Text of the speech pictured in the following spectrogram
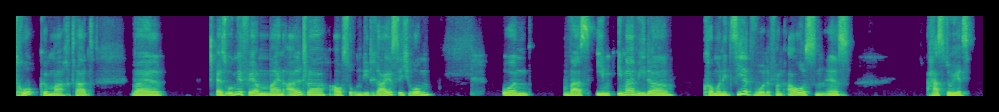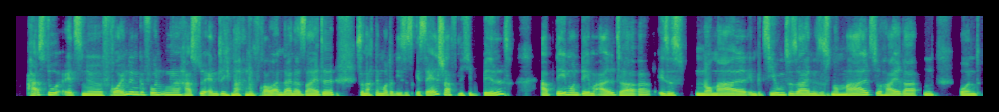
Druck gemacht hat, weil er ist ungefähr mein Alter, auch so um die 30 rum. Und was ihm immer wieder kommuniziert wurde von außen ist, hast du jetzt hast du jetzt eine Freundin gefunden? Hast du endlich mal eine Frau an deiner Seite? So nach dem Motto, dieses gesellschaftliche Bild, ab dem und dem Alter ist es normal, in Beziehung zu sein, ist es normal zu heiraten und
